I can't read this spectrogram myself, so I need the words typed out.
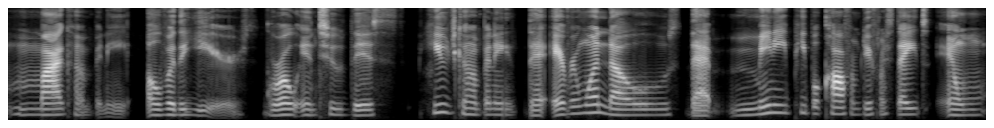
my company over the years grow into this huge company that everyone knows that many people call from different states and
